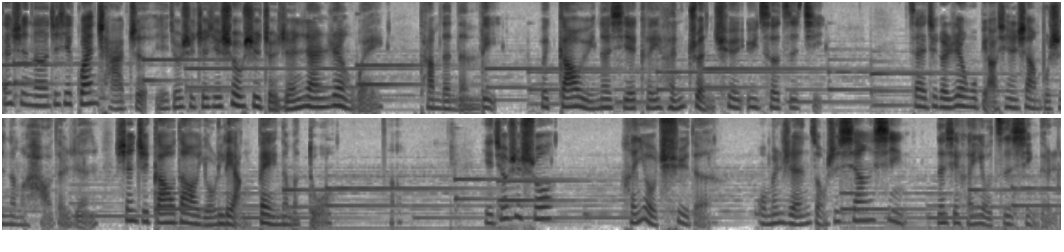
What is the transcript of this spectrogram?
但是呢，这些观察者，也就是这些受试者，仍然认为他们的能力。会高于那些可以很准确预测自己在这个任务表现上不是那么好的人，甚至高到有两倍那么多啊！也就是说，很有趣的，我们人总是相信那些很有自信的人，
